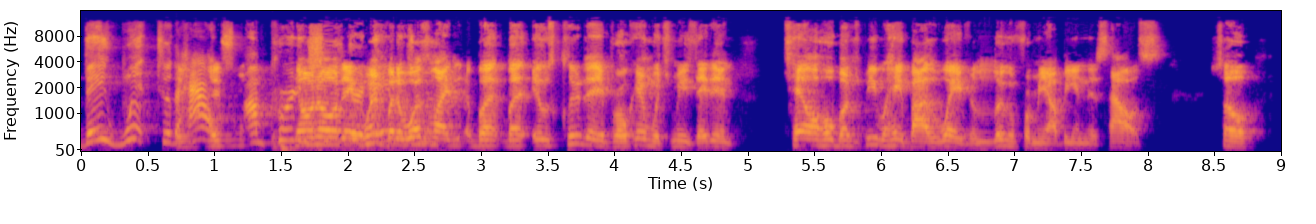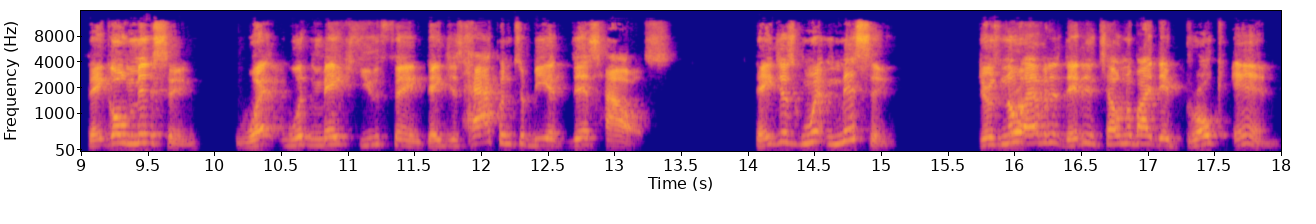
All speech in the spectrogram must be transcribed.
They went to the They- they house. went- I'm pretty No, sure no, no, they went, but it wasn't like, but but it was clear that they broke in, which means they didn't tell a whole bunch of people, hey, by the way, if you're looking for me, I'll be in this house. So they go missing. What would make you think they just happened to be at this house? They just went missing. There's no Right. evidence. They didn't tell nobody. They broke in.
